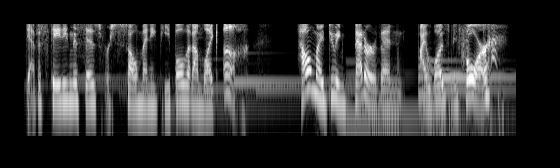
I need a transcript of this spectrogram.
devastating this is for so many people that I'm like, ugh, how am I doing better than I was before?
